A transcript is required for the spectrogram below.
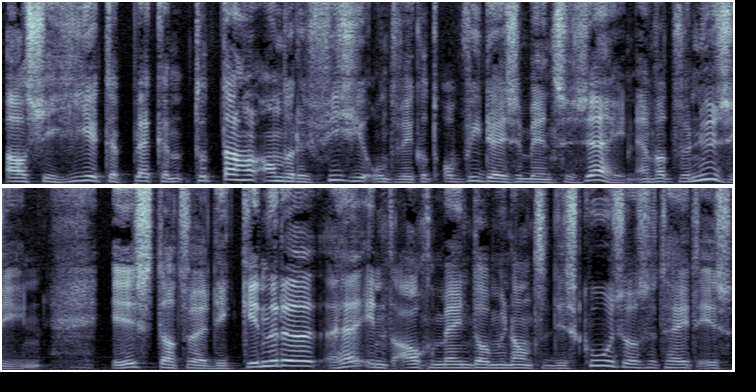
als je hier ter plekke een totaal andere visie ontwikkelt op wie deze mensen zijn. En wat we nu zien, is dat we die kinderen, hè, in het algemeen dominante discours zoals het heet, is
